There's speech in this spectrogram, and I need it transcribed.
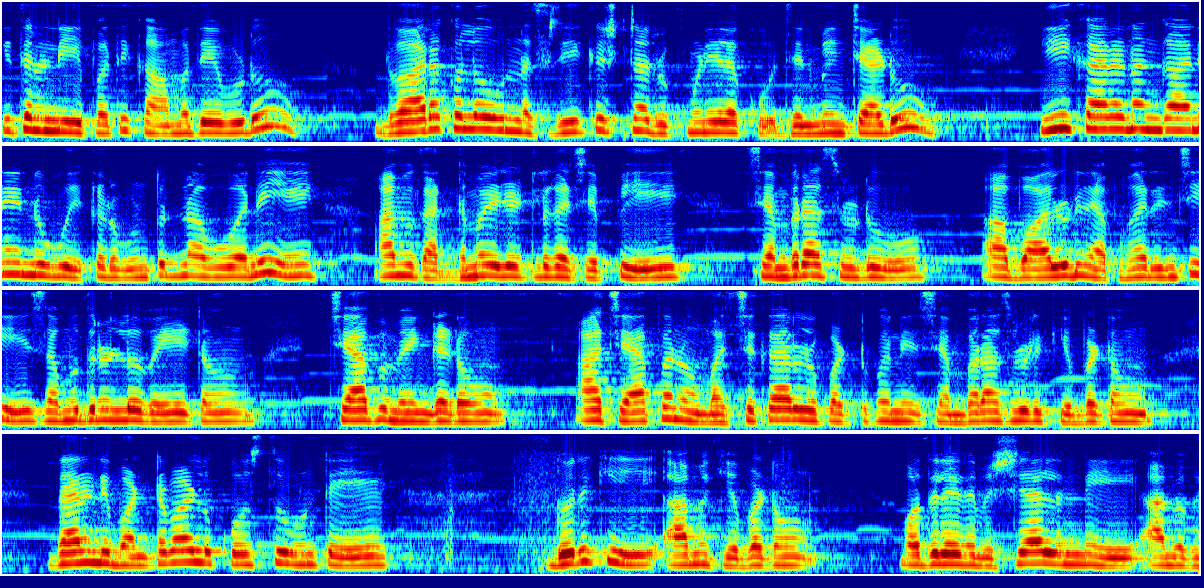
ఇతను నీ పతి కామదేవుడు ద్వారకలో ఉన్న శ్రీకృష్ణ రుక్మిణిలకు జన్మించాడు. ఈ కారణంగానే నువ్వు ఇక్కడ ఉంటున్నావు అని ఆమెకు అర్థమయ్యేటట్లుగా చెప్పి శంభరాసురుడు ఆ బాలుడిని అపహరించి సముద్రంలో వేయటం చేప మింగడం ఆ చేపను మత్స్యకారులు పట్టుకొని శంభరాసురుడికి ఇవ్వటం దానిని వంటవాళ్ళు కోస్తూ ఉంటే దొరికి ఆమెకి ఇవ్వటం మొదలైన విషయాలన్నీ ఆమెకు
